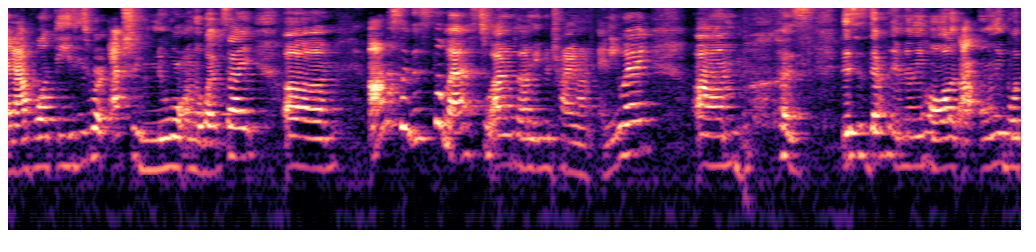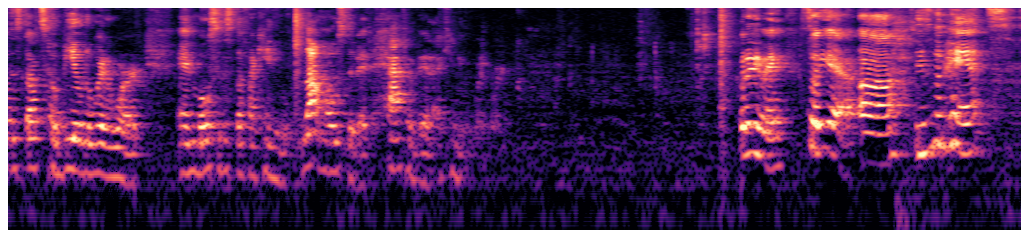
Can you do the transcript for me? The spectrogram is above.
And I bought these. These were actually newer on the website. Um, honestly, this is the last two items I'm even trying on anyway. Um, because this is definitely a mini haul. Like, I only bought this stuff to be able to wear to work. And most of the stuff I can't even, not most of it, half of it I can't even wear to work. But anyway, so yeah, uh, these are the pants.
